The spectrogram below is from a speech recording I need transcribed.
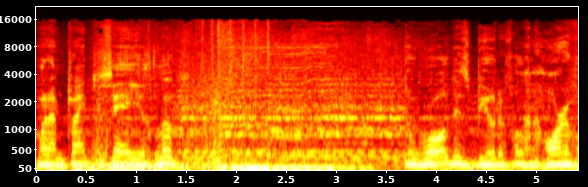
what I'm trying to say is look, the world is beautiful and horrible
